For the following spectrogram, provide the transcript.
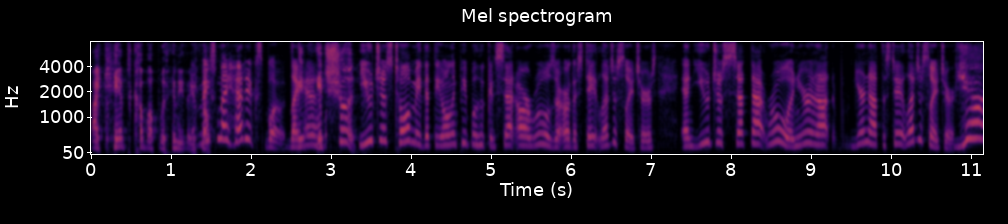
I can't come up with anything It else. makes my head explode. Like It- uh, it should. You just told me that the only people who can set our rules are, are the state legislatures, and you just set that rule, and you're not you're not the state legislature. yeah,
